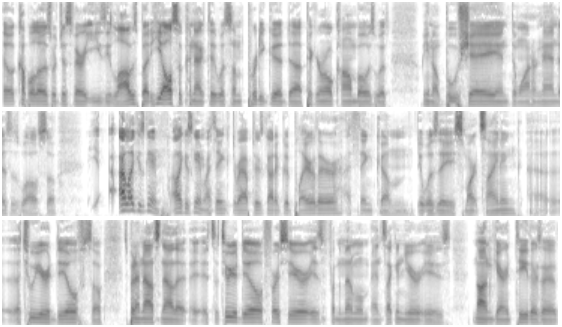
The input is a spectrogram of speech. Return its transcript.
a couple of those were just very easy lobs. But he also connected with some pretty good uh, pick and roll combos with, you know, Boucher and Dewan Hernandez as well. So yeah, I like his game. I like his game. I think the Raptors got a good player there. I think um, it was a smart signing, uh, a two-year deal. So it's been announced now that it's a two-year deal. First year is for the minimum, and second year is non-guaranteed. There's a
